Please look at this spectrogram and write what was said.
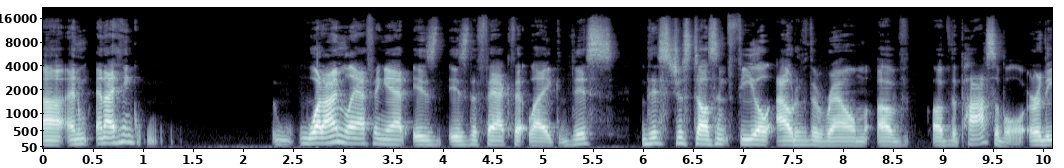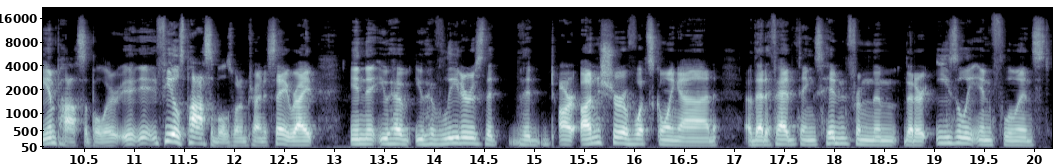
uh, and and I think what I'm laughing at is is the fact that like this this just doesn't feel out of the realm of of the possible or the impossible or it, it feels possible is what I'm trying to say right? In that you have you have leaders that that are unsure of what's going on that have had things hidden from them that are easily influenced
